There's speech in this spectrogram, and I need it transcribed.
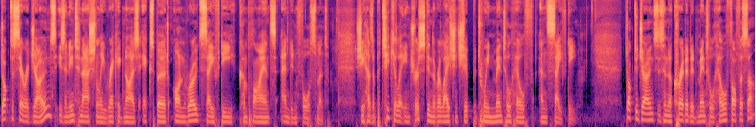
Dr. Sarah Jones is an internationally recognised expert on road safety, compliance, and enforcement. She has a particular interest in the relationship between mental health and safety. Dr. Jones is an accredited mental health officer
